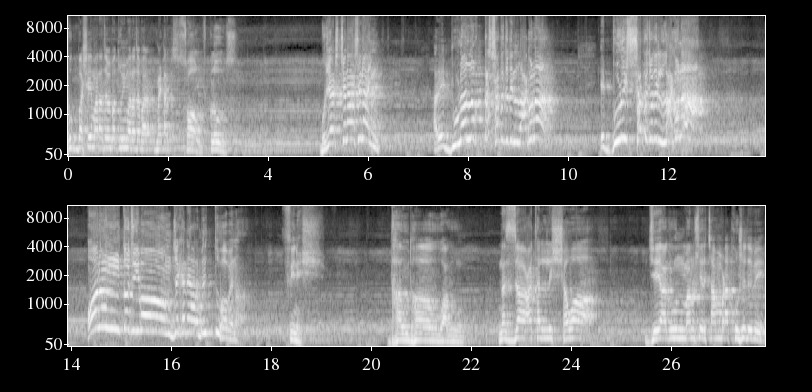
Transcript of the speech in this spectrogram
ভুগবা, সে মারা যাবে বা তুমি মারা যাবা ম্যাটার সলভ ক্লোজ বুঝে আসছে না, আসে নাই? আর এই বুড়া লোকটার সাথে যদি লাগো না, এই বুড়ির সাথে যদি লাগো না যেখানে আর মৃত্যু হবে না। ফিনিশ ধাউ ধাউ আগুন। নাজ্জাআতাল্লিশ-শাওয়া যে আগুন মানুষের চামড়া খসে দেবে,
